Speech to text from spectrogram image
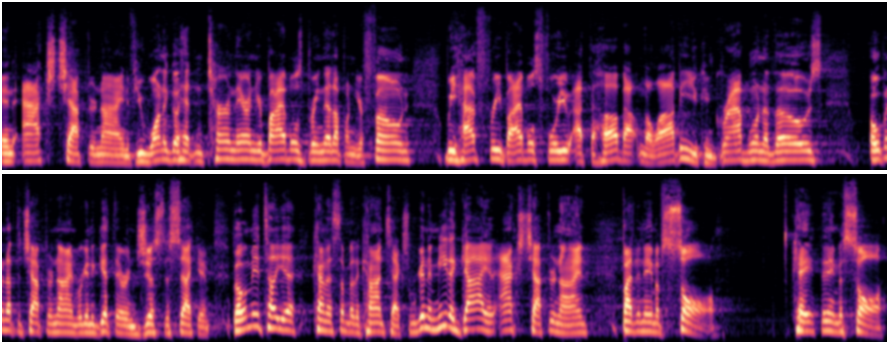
in Acts chapter 9. If you want to go ahead and turn there in your Bibles, bring that up on your phone. We have free Bibles for you at the hub out in the lobby. You can grab one of those. Open up to chapter 9. We're going to get there in just a second. But let me tell you kind of some of the context. We're going to meet a guy in Acts chapter 9 by the name of Saul. Okay, the name of Saul.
